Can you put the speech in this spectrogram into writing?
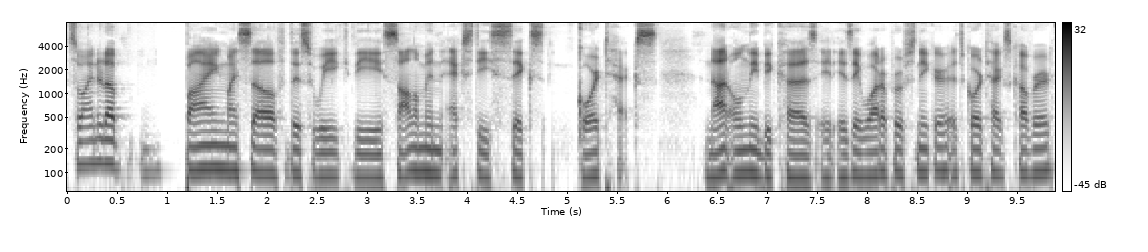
So I ended up buying myself this week the Salomon XT6 Gore-Tex. Not only because it is a waterproof sneaker, it's Gore-Tex covered,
